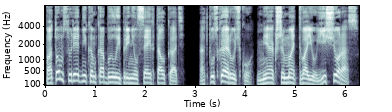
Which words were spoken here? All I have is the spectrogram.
Потом с урядником кобылой принялся их толкать. «Отпускай ручку, мякши, мать твою, еще раз!»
